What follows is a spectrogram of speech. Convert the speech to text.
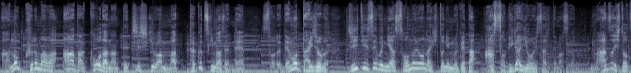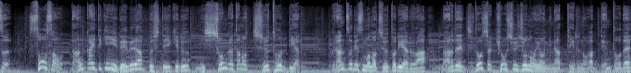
あの車はああだこうだなんて知識は全くつきませんね。それでも大丈夫。GT7 にはそのような人に向けた遊びが用意されてます。まず一つ操作を段階的にレベルアップしていけるミッション型のチュートリアル。グランツーリスモのチュートリアルはまるで自動車教習所のようになっているのが伝統で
